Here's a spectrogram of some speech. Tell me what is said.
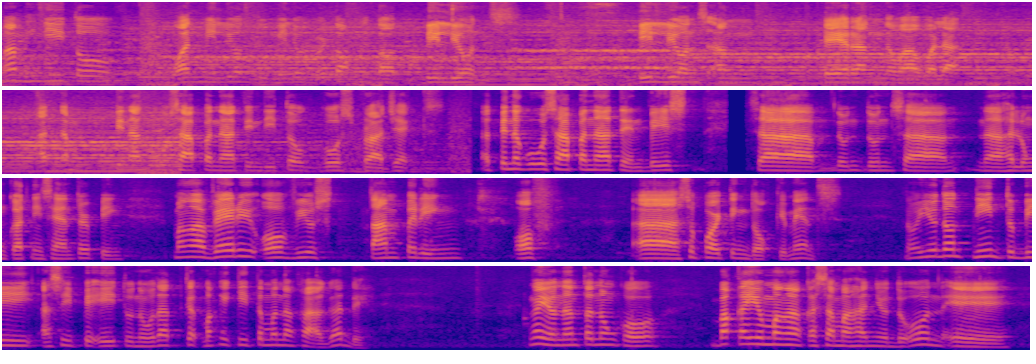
ma'am, hindi ito 1 million, 2 million, we're talking about billions. Billions ang perang nawawala. At ang pinag-uusapan natin dito, ghost projects. At pinag-uusapan natin, based sa dun, dun sa nahalungkat ni Senator Ping, mga very obvious tampering of uh, supporting documents. No, you don't need to be a CPA to know that. Makikita mo na kaagad eh. Ngayon, ang tanong ko, baka yung mga kasamahan nyo doon, eh,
